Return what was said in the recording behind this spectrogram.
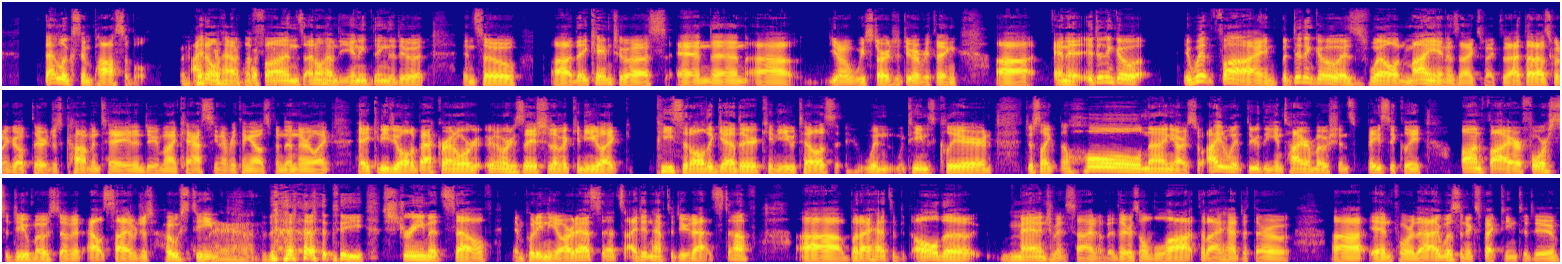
"That looks impossible. I don't have the funds. I don't have the anything to do it." And so uh, they came to us, and then uh, you know we started to do everything, uh, and it, it didn't go it went fine, but didn't go as well on my end as I expected. I thought I was going to go up there and just commentate and do my casting and everything else. But then they're like, "Hey, can you do all the background or- organization of it? Can you like piece it all together? Can you tell us when, when teams cleared? Just like the whole nine yards." So I went through the entire motions basically on fire, forced to do most of it outside of just hosting the, the, stream itself and putting the art assets. I didn't have to do that stuff, uh, but I had to all the management side of it. There's a lot that I had to throw uh, in for that I wasn't expecting to do.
